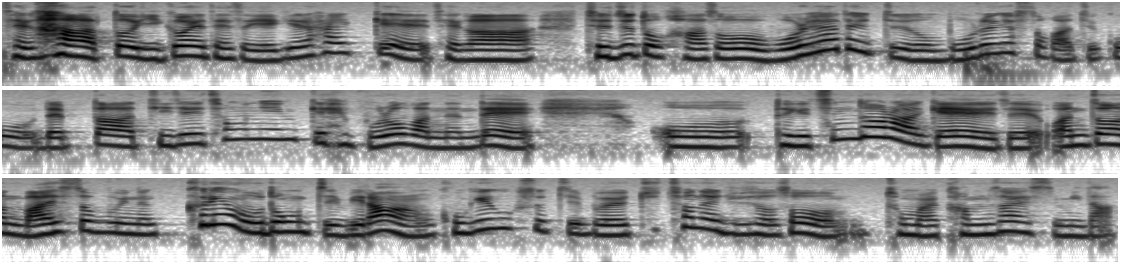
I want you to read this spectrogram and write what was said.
제가 또 이거에 대해서 얘기를 할 게 제가 제주도 가서 뭘 해야 될지 너무 모르겠어가지고 냅다 DJ 청님께 물어봤는데 어 되게 친절하게 이제 완전 맛있어 보이는 크림 우동집이랑 고기국수집을 추천해 주셔서 정말 감사했습니다.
